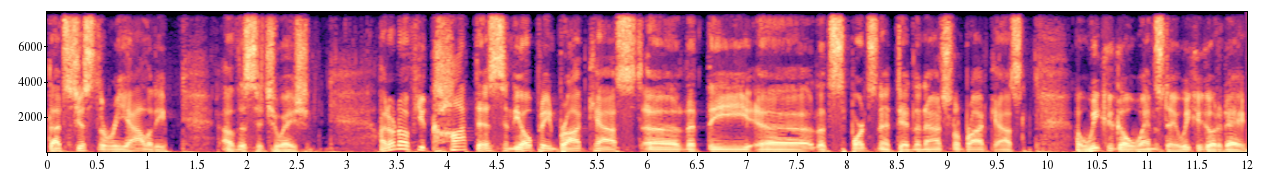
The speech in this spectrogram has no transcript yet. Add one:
That's just the reality of the situation. I don't know if you caught this in the opening broadcast uh, that the uh, that Sportsnet did, the national broadcast, a week ago Wednesday, a week ago today.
